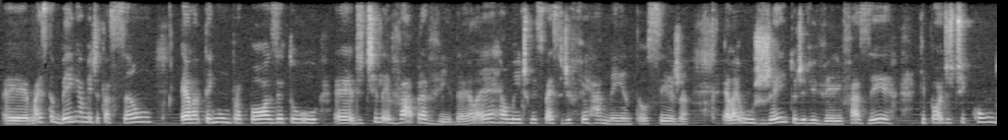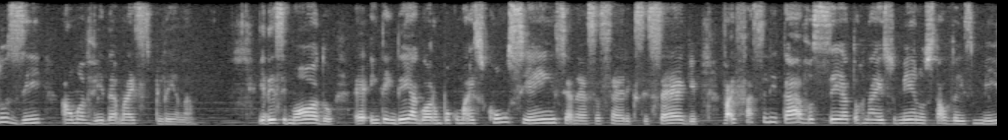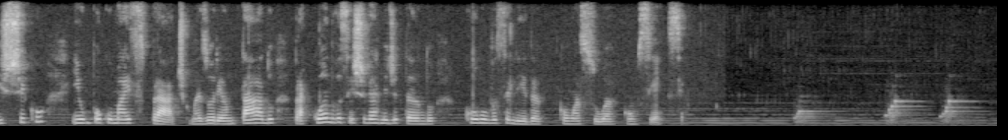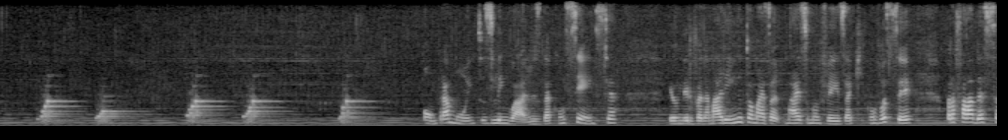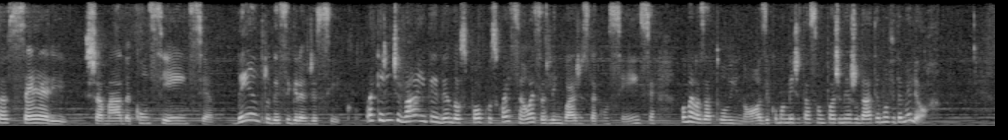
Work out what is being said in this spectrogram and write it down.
É, mas também a meditação ela tem um propósito é, de te levar para a vida. Ela é realmente uma espécie de ferramenta, ou seja, ela é um jeito de viver e fazer que pode te conduzir a uma vida mais plena. E desse modo, é, entender agora um pouco mais consciência nessa série que se segue vai facilitar você a tornar isso menos talvez místico e um pouco mais prático, mais orientado para quando você estiver meditando, como você lida com a sua consciência. Bom, para muitos, linguagens da consciência. Eu, Nirvana Marinho, estou mais, mais uma vez aqui com você para falar dessa série chamada Consciência dentro desse grande ciclo, para que a gente vá entendendo aos poucos quais são essas linguagens da consciência, como elas atuam em nós e como a meditação pode me ajudar a ter uma vida melhor.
